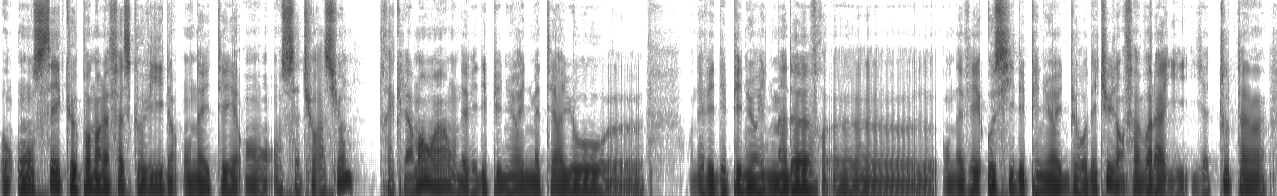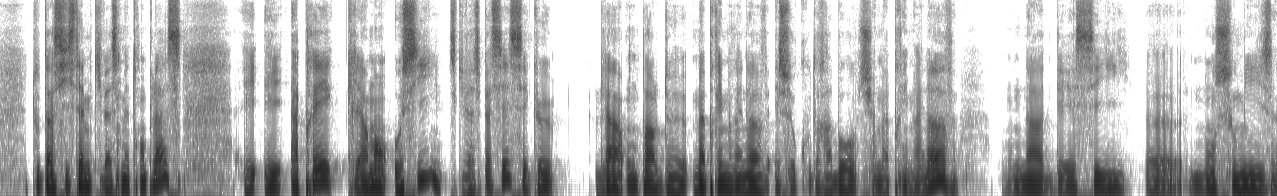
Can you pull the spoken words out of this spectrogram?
On, sait que pendant la phase Covid, on a été en, saturation, très clairement. Hein. On avait des pénuries de matériaux. Euh, on avait des pénuries de main-d'œuvre, euh, on avait aussi des pénuries de bureaux d'études. Enfin voilà, il y, a tout un, tout un système qui va se mettre en place. et, après, clairement aussi, ce qui va se passer, c'est que là, on parle de ma prime rénov et ce coup de rabot sur ma prime rénov. On a des SCI euh, non soumises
